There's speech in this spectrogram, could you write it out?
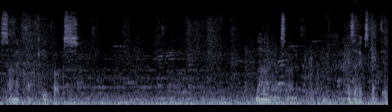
Sonic clock, eight bucks. Not on Amazon, as I expected.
